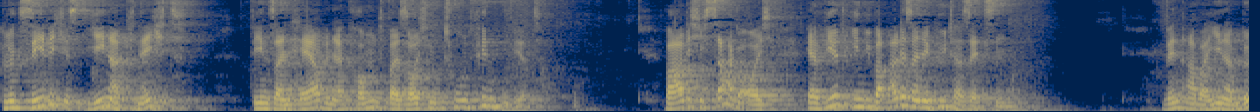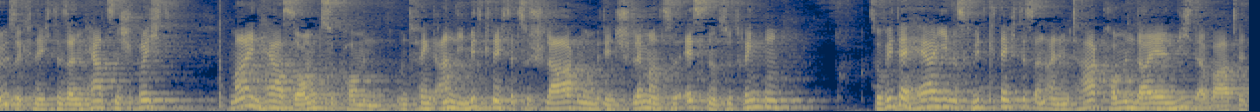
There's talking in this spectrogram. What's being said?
Glückselig ist jener Knecht, den sein Herr, wenn er kommt, bei solchem Tun finden wird. Wahrlich, ich sage euch, er wird ihn über alle seine Güter setzen. Wenn aber jener böse Knecht in seinem Herzen spricht, mein Herr säumt zu kommen und fängt an, die Mitknechte zu schlagen und mit den Schlemmern zu essen und zu trinken, so wird der Herr jenes Mitknechtes an einem Tag kommen, da er ihn nicht erwartet,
